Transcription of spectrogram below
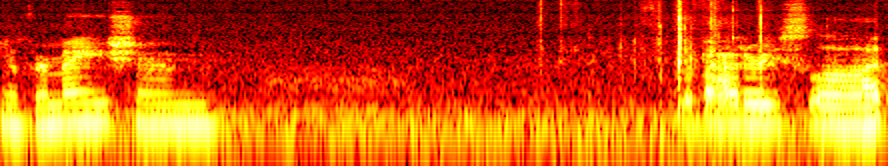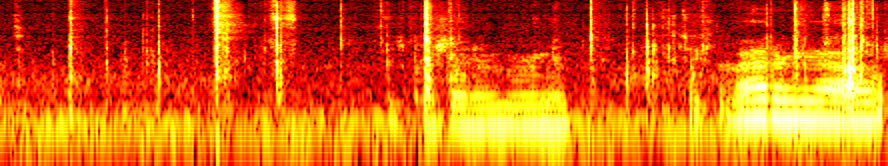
Information the battery slot. Just push that over take the battery out.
